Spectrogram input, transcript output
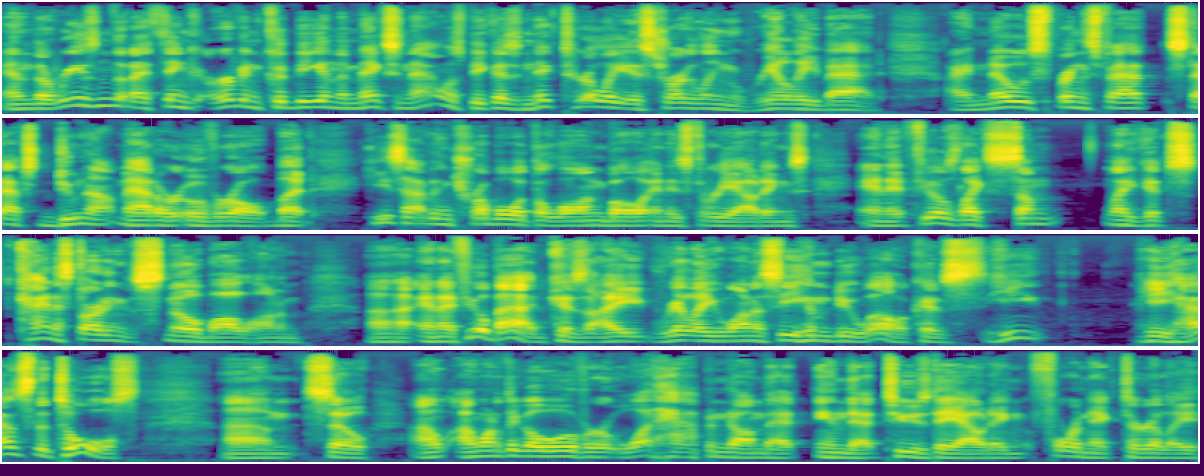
And the reason that I think Irvin could be in the mix now is because Nik Turley is struggling really bad. I know spring stats do not matter overall, but he's having trouble with the long ball in his three outings and it feels like some like it's kind of starting to snowball on him. Uh, and I feel bad because I really want to see him do well because he he has the tools. Um, so I, I, wanted to go over what happened on that in that Tuesday outing for Nik Turley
